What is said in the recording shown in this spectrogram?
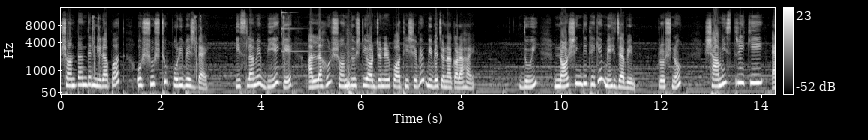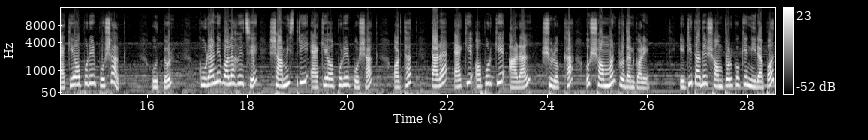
সন্তানদের নিরাপদ ও সুষ্ঠু পরিবেশ দেয়। ইসলামে বিয়েকে আল্লাহর সন্তুষ্টি অর্জনের পথ হিসেবে বিবেচনা করা হয়। দুই, নরসিংদী থেকে মেহজাবিন। প্রশ্ন, স্বামী স্ত্রী কি একে অপরের পোশাক? উত্তর, কুরআনে বলা হয়েছে, স্বামী স্ত্রী একে অপরের পোশাক, অর্থাৎ তারা একে অপরকে আড়াল, সুরক্ষা ও সম্মান প্রদান করে। এটি তাদের সম্পর্ককে নিরাপদ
